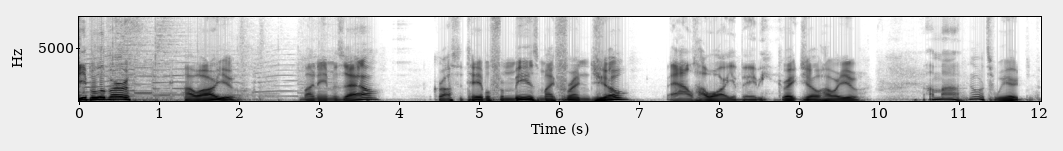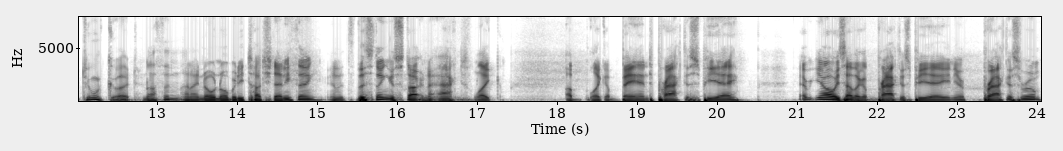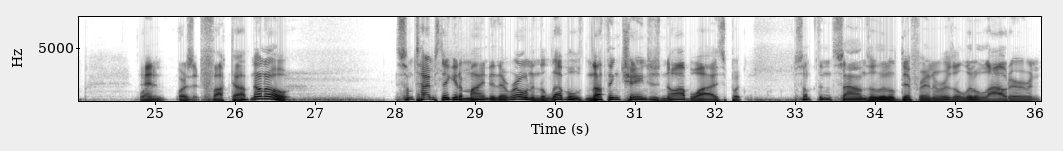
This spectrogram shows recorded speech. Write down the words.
People of Earth, how are you? My name is Al. Across the table from me is my friend Joe. Al, how are you, baby? Great, Joe. How are you? I'm uh, You know it's weird? doing good. Nothing, and I know nobody touched anything, and it's this thing is starting to act like a like a band practice PA. Every, you always have like a practice PA in your practice room, and What is it? Fucked up? No, no. Sometimes they get a mind of their own, and the levels, nothing changes knob wise, but something sounds a little different or is a little louder, and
